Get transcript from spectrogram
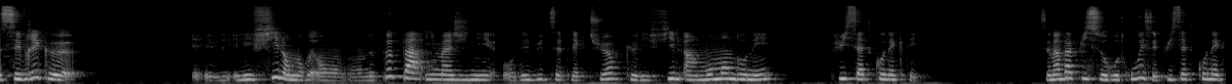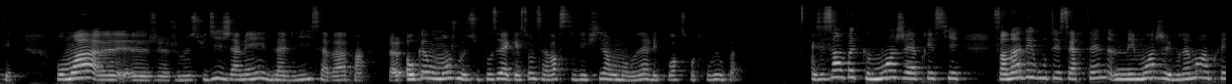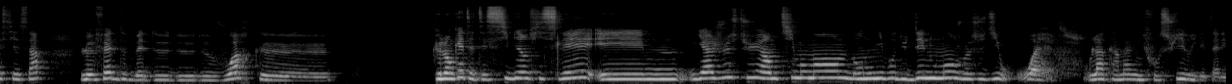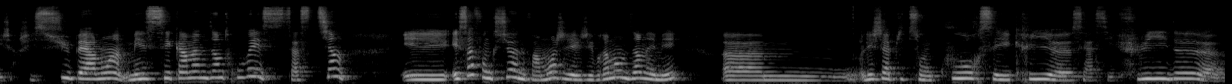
C'est vrai que les fils, on, ne peut pas imaginer au début de cette lecture que les fils, à un moment donné, puissent être connectés. C'est même pas puissent se retrouver, c'est puissent être connectés. Pour moi, euh, euh, je, me suis dit jamais de la vie, ça va. Enfin, à aucun moment je me suis posé la question de savoir si les fils à un moment donné allaient pouvoir se retrouver ou pas. Et c'est ça en fait que moi j'ai apprécié. Ça en a dérouté certaines, mais moi j'ai vraiment apprécié ça. Le fait de, bah, de voir que que l'enquête était si bien ficelée et hum, il y a juste eu un petit moment au niveau du dénouement, je me suis dit ouais, là quand même il faut suivre, il est allé chercher super loin, mais c'est quand même bien trouvé, ça se tient et, ça fonctionne, enfin moi j'ai vraiment bien aimé. Euh, les chapitres sont courts, c'est écrit, euh, c'est assez fluide. Euh.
